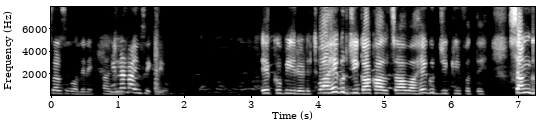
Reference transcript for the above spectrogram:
ਸਰ ਸਿਖਾਉਂਦੇ ਨੇ। ਹਾਂਜੀ। ਕਿੰਨਾ ਟਾਈਮ ਸਿੱਖਦੇ ਹੋ? ਇੱਕ ਪੀਰੀਅਡ ਚ। ਵਾਹਿਗੁਰੂ ਜੀ ਕਾ ਖਾਲਸਾ, ਵਾਹਿਗੁਰੂ ਜੀ ਕੀ ਫਤਿਹ। ਸੰਗ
